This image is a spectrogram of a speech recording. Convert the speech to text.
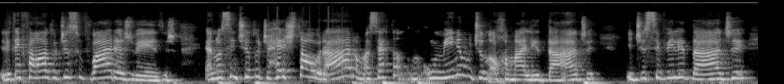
ele tem falado disso várias vezes. É no sentido de restaurar uma certa, um mínimo de normalidade e de civilidade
